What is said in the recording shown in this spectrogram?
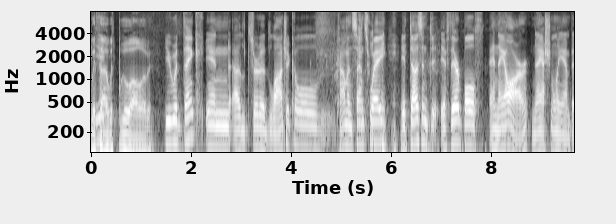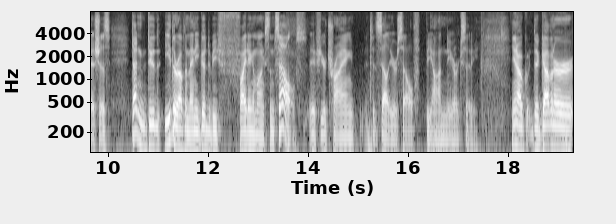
with you, uh, with blue all over? you would think in a sort of logical, common sense way, it doesn't. If they're both, and they are nationally ambitious, doesn't do either of them any good to be fighting amongst themselves if you're trying to sell yourself beyond New York City. You know, the governor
